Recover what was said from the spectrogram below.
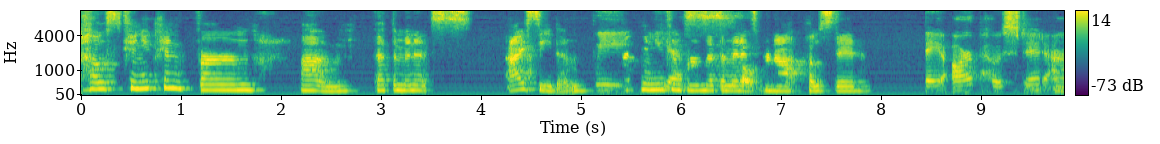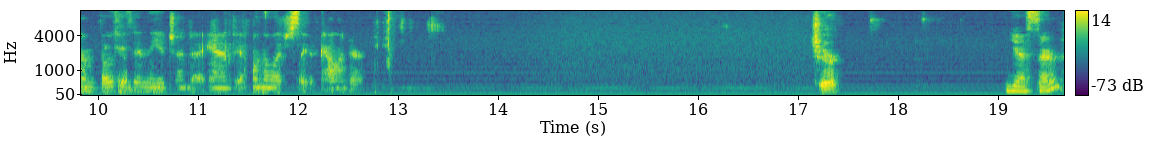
Host, can you confirm um, that the minutes, I see them. We, Can you yes, confirm that the minutes Oh. were not posted? they are posted, um, both Okay. within the agenda and on the legislative calendar. Chair? Yes, sir.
